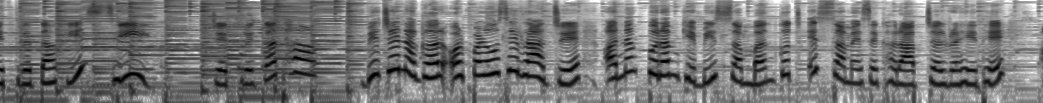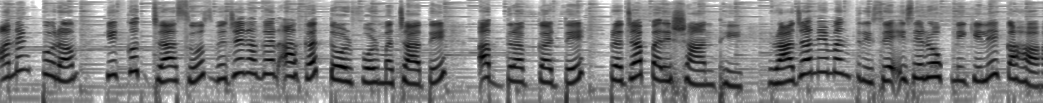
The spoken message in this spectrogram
मित्रता की सीख। चित्र कथा, विजयनगर और पड़ोसी राज्य अनंतपुरम के बीच संबंध कुछ इस समय से खराब चल रहे थे। अनंतपुरम के कुछ जासूस विजयनगर आकर तोड़फोड़ मचाते उपद्रव करते, प्रजा परेशान थी। राजा ने मंत्री से इसे रोकने के लिए कहा।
